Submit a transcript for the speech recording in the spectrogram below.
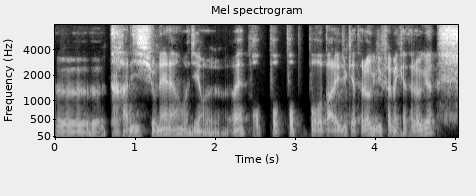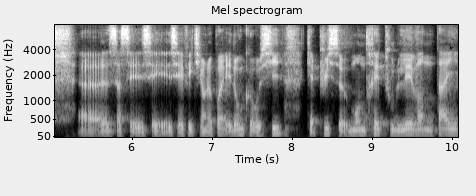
euh, traditionnelles, hein, on va dire, euh, ouais, pour, pour, pour, reparler du catalogue, du fameux catalogue. Euh, ça, c'est effectivement le point. Et donc aussi qu'elle puisse montrer tout l'éventail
